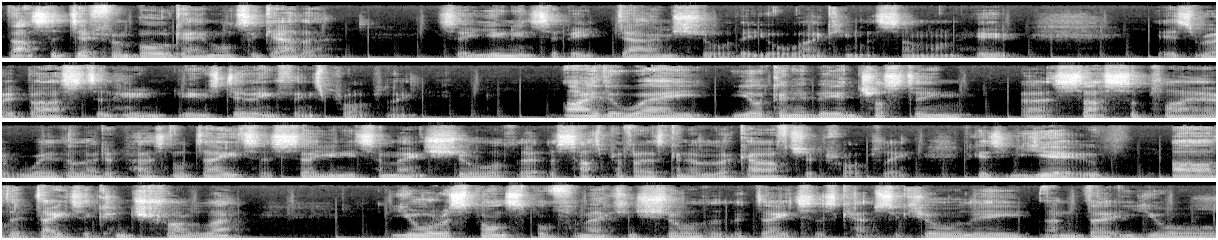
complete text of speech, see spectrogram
that's a different ballgame altogether. So you need to be damn sure that you're working with someone who is robust and who, who's doing things properly. Either way, you're going to be entrusting a SaaS supplier with a load of personal data, so you need to make sure that the SaaS provider is going to look after it properly because you are the data controller you're responsible for making sure that the data is kept securely and that your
